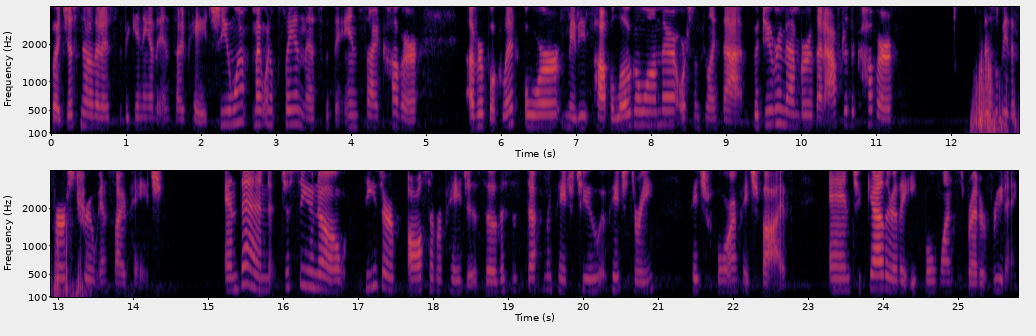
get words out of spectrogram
but just know that it's the beginning of the inside page. So you want, might want to plan this with the inside cover of your booklet or maybe pop a logo on there or something like that. But do remember that after the cover, this will be the first true inside page. And then, just so you know, these are all separate pages. So this is definitely page 2 and page 3, page 4 and page 5. And together they equal one spread of reading.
